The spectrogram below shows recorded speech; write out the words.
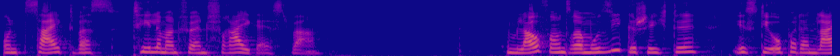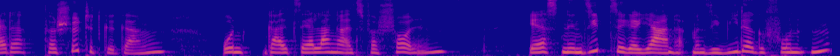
und zeigt, was Telemann für ein Freigeist war. Im Laufe unserer Musikgeschichte ist die Oper dann leider verschüttet gegangen und galt sehr lange als verschollen. Erst in den 70er Jahren hat man sie wiedergefunden.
